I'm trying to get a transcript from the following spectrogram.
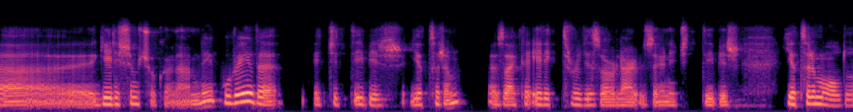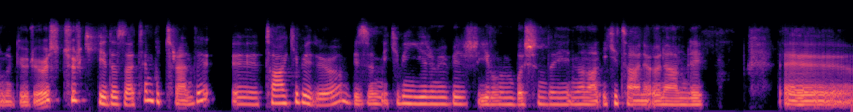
e, gelişimi çok önemli. Buraya da ciddi bir yatırım, özellikle elektrolizörler üzerine ciddi bir yatırım olduğunu görüyoruz. Türkiye'de zaten bu trendi e, takip ediyor. Bizim 2021 yılının başında yayınlanan iki tane önemli e,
